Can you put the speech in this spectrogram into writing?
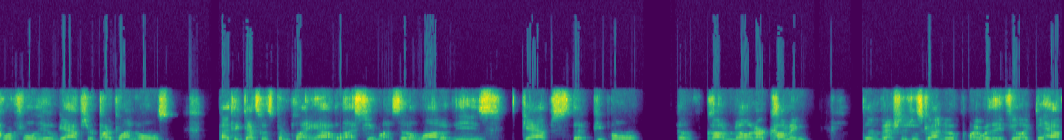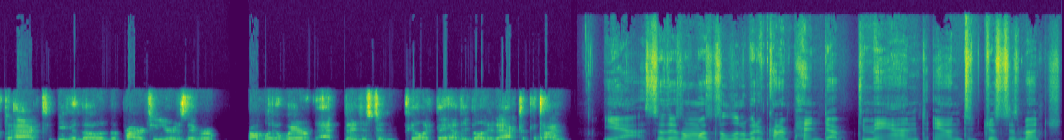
portfolio gaps or pipeline holes I think that's what's been playing out the last few months. That a lot of these gaps that people of known are coming, they've eventually just gotten to a point where they feel like they have to act, even though the prior two years they were probably aware of that. They just didn't feel like they had the ability to act at the time. Yeah, so there's almost a little bit of kind of pent up demand and just as much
